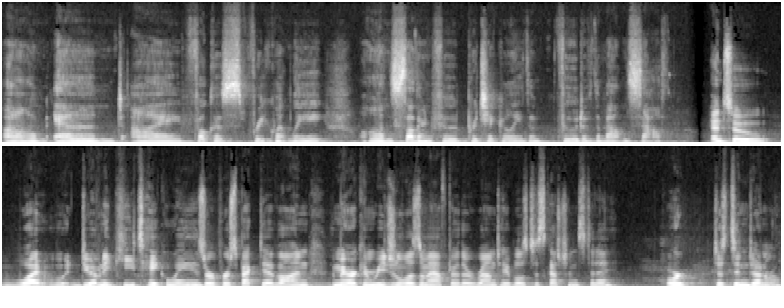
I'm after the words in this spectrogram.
um, and I focus frequently on Southern food, particularly the food of the Mountain South. And so, what do you have any key takeaways or perspective on American regionalism after the roundtables discussions today, or just in general?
